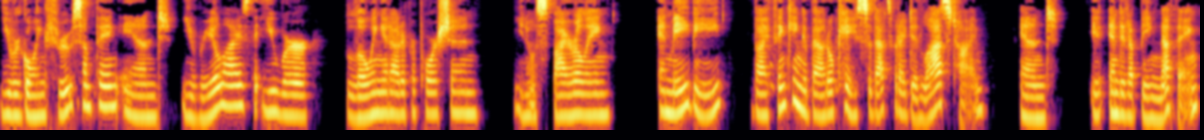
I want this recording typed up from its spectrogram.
you were going through something and you realized that you were blowing it out of proportion, you know, spiraling. And maybe by thinking about, okay, so that's what I did last time and it ended up being nothing.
